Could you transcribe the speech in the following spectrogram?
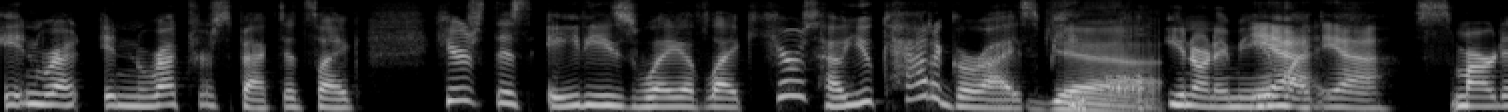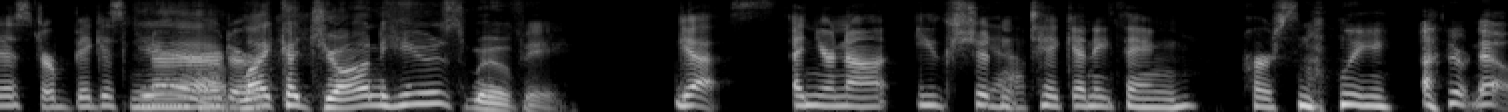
in re- in retrospect, it's like here's this '80s way of like here's how you categorize people. Yeah. You know what I mean? Yeah, like yeah. smartest or biggest Yeah, nerd or like a John Hughes movie. yes, and you're not. You shouldn't Yeah. take anything personally. I don't know,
